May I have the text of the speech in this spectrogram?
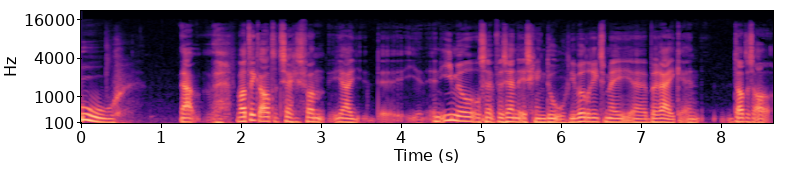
Oeh, nou, wat ik altijd zeg is van, ja, een e-mail verzenden is geen doel. Je wil er iets mee uh, bereiken. En dat is al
